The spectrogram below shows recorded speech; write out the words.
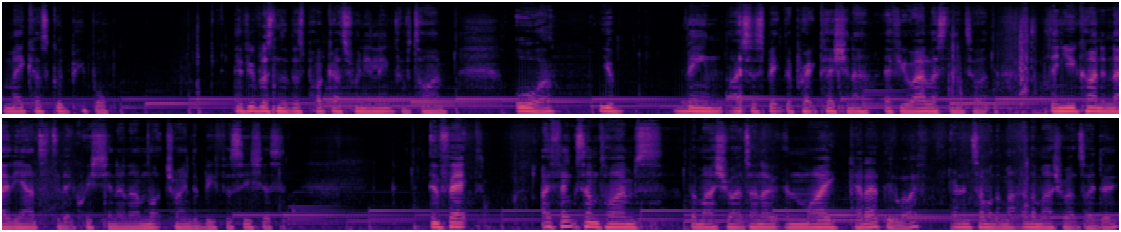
make us good people? If you've listened to this podcast for any length of time or you've been i suspect a practitioner if you are listening to it then you kind of know the answer to that question and i'm not trying to be facetious. In fact i think sometimes the martial arts I know in my karate life and in some of the other martial arts I do,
